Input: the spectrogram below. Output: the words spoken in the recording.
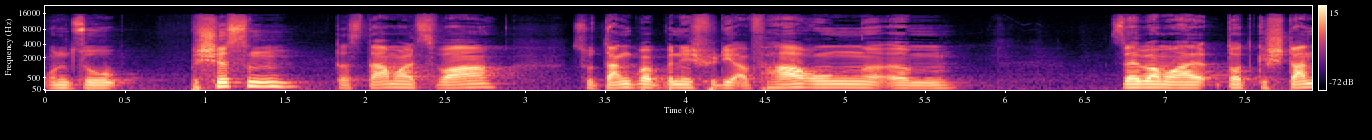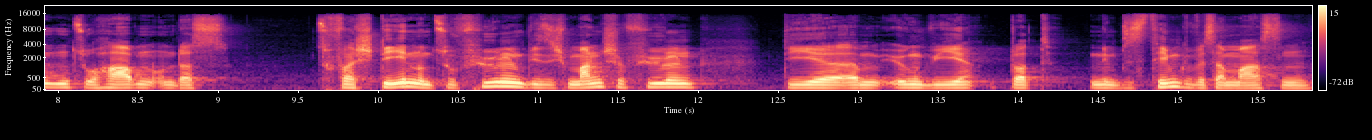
Und so beschissen das damals war, so dankbar bin ich für die Erfahrung, ähm, selber mal dort gestanden zu haben und das zu verstehen und zu fühlen, wie sich manche fühlen, die ähm, irgendwie dort in dem System gewissermaßen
